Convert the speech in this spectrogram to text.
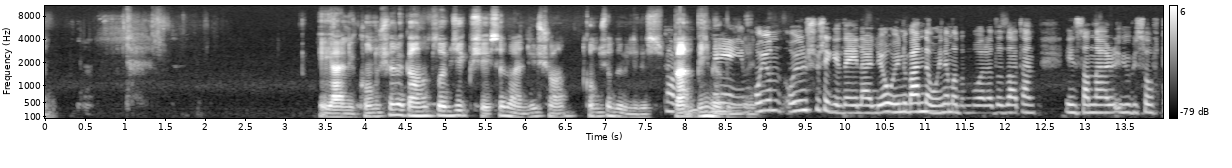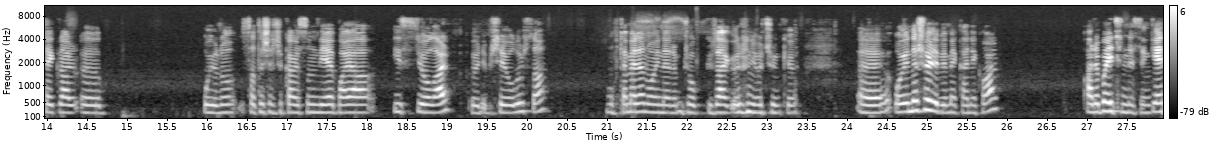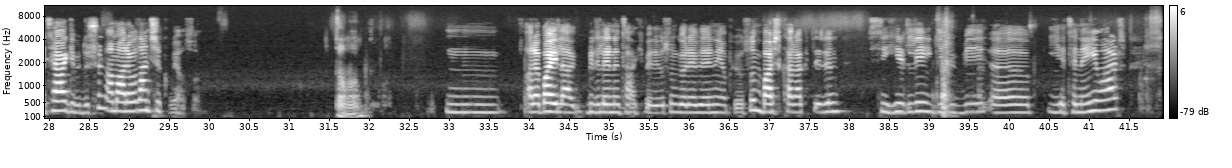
E yani konuşarak anlatılabilecek bir şeyse bence şu an konuşabiliriz. Ben tamam bilmiyordum deneyeyim. yani. Oyun oyun şu şekilde ilerliyor. Oyunu ben de oynamadım bu arada. Zaten insanlar Ubisoft tekrar e, oyunu satışa çıkarsın diye bayağı istiyorlar. Öyle bir şey olursa muhtemelen oynarım. Çok güzel görünüyor çünkü. Ee, oyunda şöyle bir mekanik var. Araba içindesin. GTA gibi düşün ama arabadan çıkmıyorsun. Tamam. Hmm, arabayla birilerini takip ediyorsun, görevlerini yapıyorsun. Baş karakterin sihirli gibi bir e, yeteneği var.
